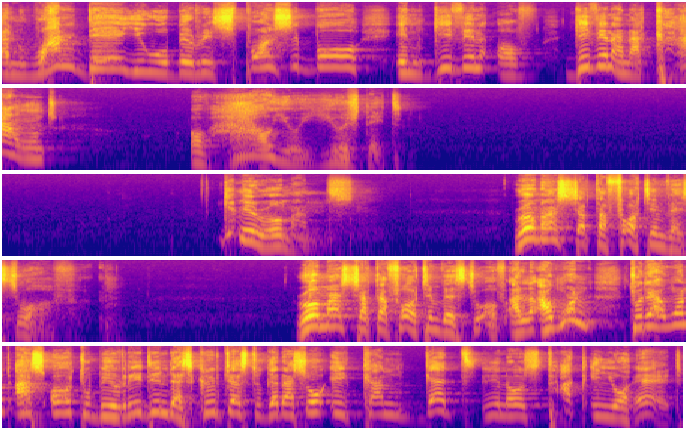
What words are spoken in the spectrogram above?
And one day you will be responsible in giving of giving an account of how you used it. Give me Romans. Romans chapter 14, verse 12. Romans chapter 14, verse 12. I want today I want us all to be reading the scriptures together so it can get you know stuck in your head.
